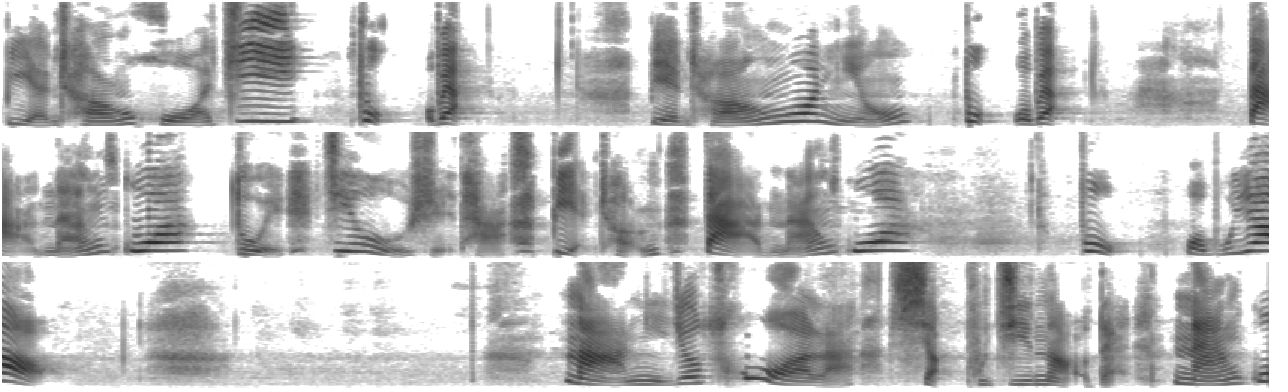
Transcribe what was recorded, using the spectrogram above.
变成火鸡，不，我不要；变成蜗牛，不，我不要；大南瓜，对，就是它，变成大南瓜，不，我不要。那你就错了，小扑鸡脑袋！南瓜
